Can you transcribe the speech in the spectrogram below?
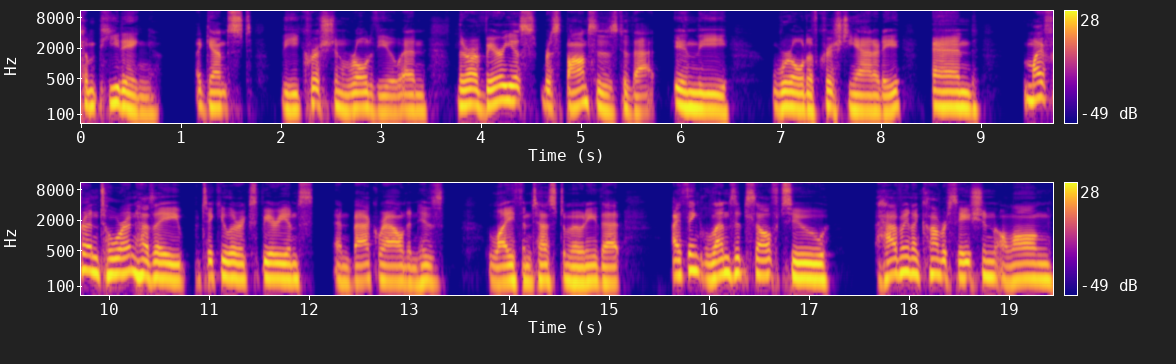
competing against the Christian worldview. And there are various responses to that in the world of Christianity. And my friend Torren has a particular experience and background in his life and testimony that I think lends itself to having a conversation along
